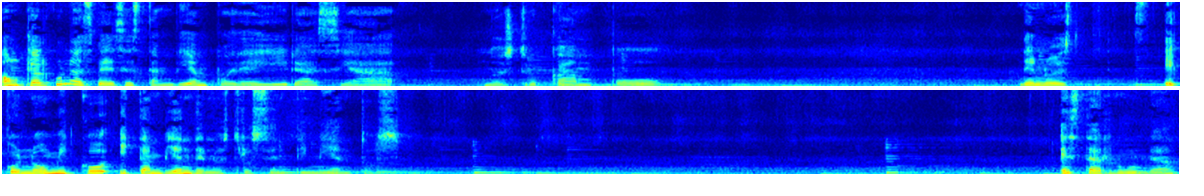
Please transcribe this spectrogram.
Aunque algunas veces también puede ir hacia nuestro campo económico y también de nuestros sentimientos. Esta runa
